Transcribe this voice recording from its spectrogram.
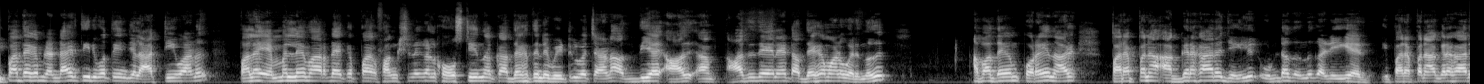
ഇപ്പം അദ്ദേഹം രണ്ടായിരത്തി ഇരുപത്തിയഞ്ചിൽ ആക്റ്റീവാണ് പല എം എൽ എമാരുടെയൊക്കെ ഫംഗ്ഷനുകൾ ഹോസ്റ്റ് ചെയ്യുന്നൊക്കെ അദ്ദേഹത്തിന്റെ വീട്ടിൽ വെച്ചാണ് ആദ്യ ആതിഥേയനായിട്ട് അദ്ദേഹമാണ് വരുന്നത്. അപ്പോൾ അദ്ദേഹം കുറേ നാൾ പരപ്പന അഗ്രഹാര ജയിലിൽ ഉണ്ടെന്ന് കഴിയുകയായിരുന്നു. ഈ പരപ്പന അഗ്രഹാര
